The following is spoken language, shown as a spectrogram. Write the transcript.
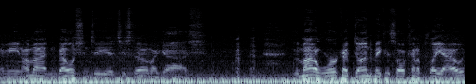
I mean, I'm not embellishing to you. It's just, oh my gosh. the amount of work I've done to make this all kind of play out.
